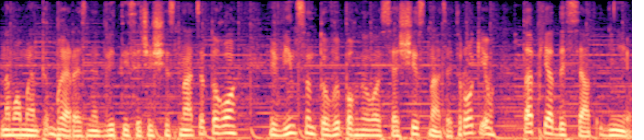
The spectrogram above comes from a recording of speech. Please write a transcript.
На момент березня 2016-го Вінсенту виповнилося 16 років та 50 днів.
